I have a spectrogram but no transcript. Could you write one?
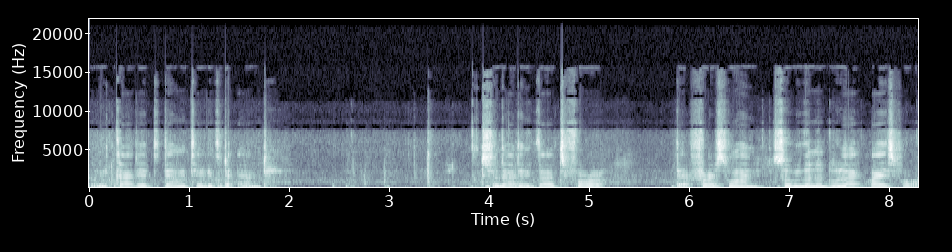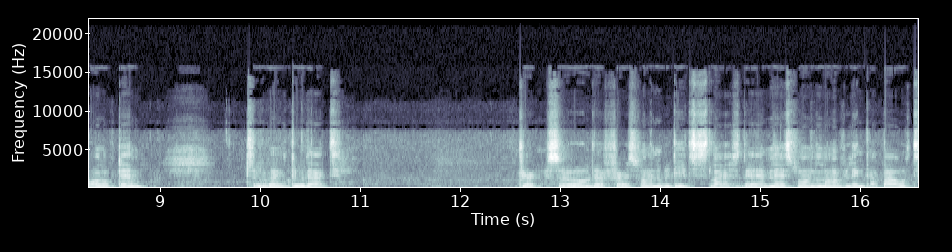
We cut it then we take it to the end. So that is that for the first one. So we're going to do likewise for all of them. So let's do that. Okay so the first one we did slash the next one love link about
